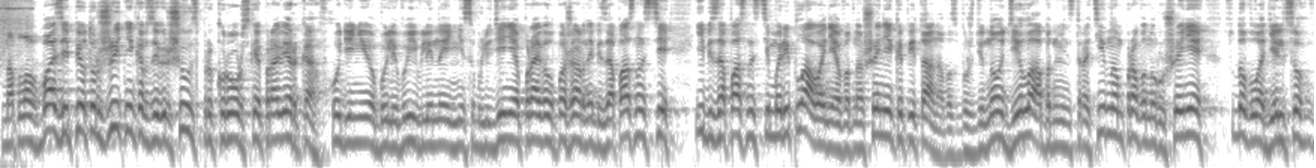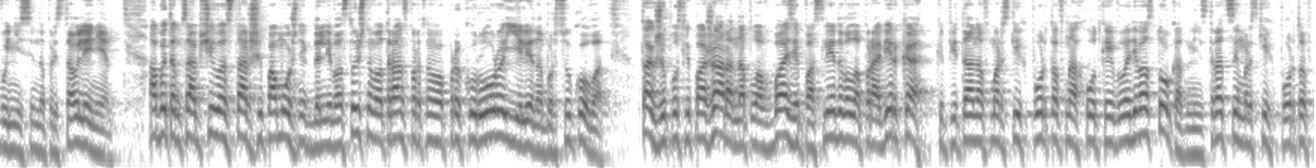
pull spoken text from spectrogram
На плавбазе Петр Житников завершилась прокурорская проверка. В ходе нее были выявлены несоблюдение правил пожарной безопасности и безопасности мореплавания в отношении капитана. Возбуждено дело об административном правонарушении, судовладельцу вынесено представление. Об этом сообщила старший помощник дальневосточного транспортного прокурора Елена Барсукова. Также после пожара на плавбазе последовала проверка капитанов морских портов Находка и Владивосток администрации морских портов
